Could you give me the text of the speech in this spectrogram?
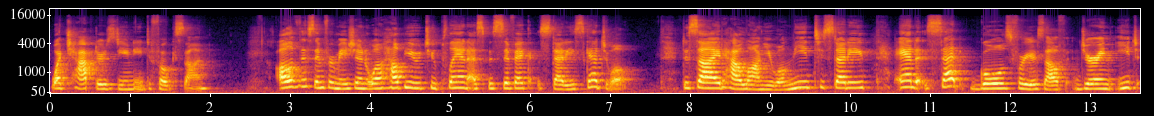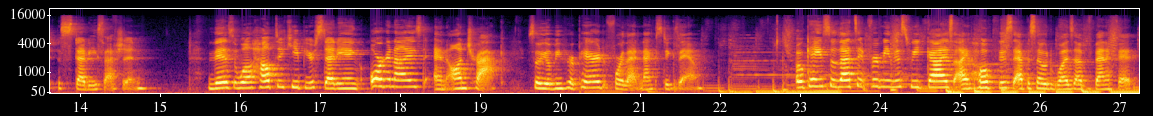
What chapters do you need to focus on? All of this information will help you to plan a specific study schedule. Decide how long you will need to study and set goals for yourself during each study session. This will help to keep your studying organized and on track so you'll be prepared for that next exam. Okay, so that's it for me this week, guys. I hope this episode was of benefit.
